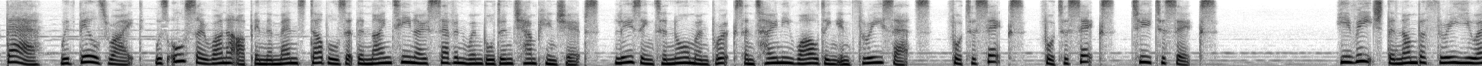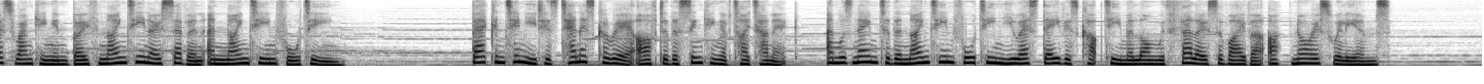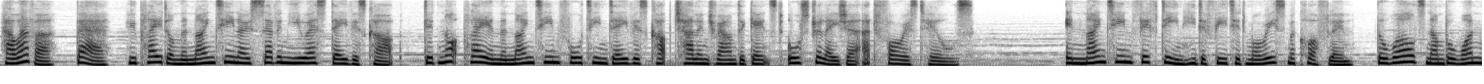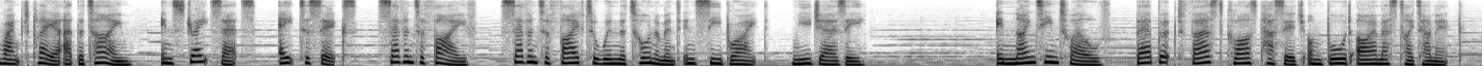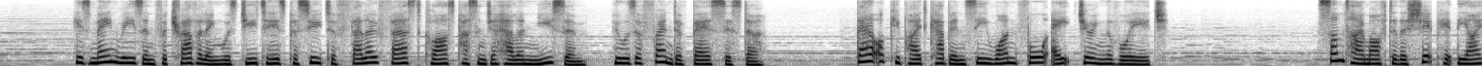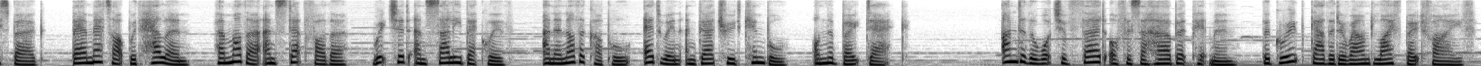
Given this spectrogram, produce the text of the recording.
Behr, with Beals Wright, was also runner-up in the men's doubles at the 1907 Wimbledon Championships, losing to Norman Brooks and Tony Wilding in three sets, 4-6, 4-6, 2-6. He reached the number 3 US ranking in both 1907 and 1914. Behr continued his tennis career after the sinking of Titanic, and was named to the 1914 US Davis Cup team along with fellow survivor R. Norris Williams. However, Behr, who played on the 1907 US Davis Cup, did not play in the 1914 Davis Cup Challenge round against Australasia at Forest Hills. In 1915 he defeated Maurice McLoughlin, the world's number one ranked player at the time, in straight sets, 8-6, 7-5, 7-5 to win the tournament in Seabright, New Jersey. In 1912, Behr booked first-class passage on board RMS Titanic. His main reason for traveling was due to his pursuit of fellow first-class passenger Helen Newsom, who was a friend of Behr's sister. Behr occupied cabin C-148 during the voyage. Sometime after the ship hit the iceberg, Behr met up with Helen, her mother and stepfather, Richard and Sally Beckwith, and another couple, Edwin and Gertrude Kimball, on the boat deck. Under the watch of Third Officer Herbert Pitman, the group gathered around Lifeboat 5.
